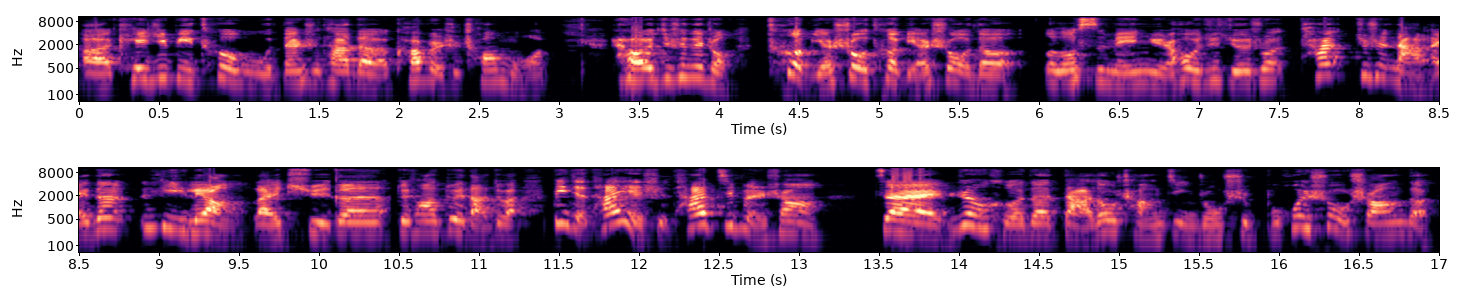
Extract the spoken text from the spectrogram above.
呃 KGB 特务，但是他的 cover 是超模，然后就是那种特别瘦、特别瘦的俄罗斯美女，然后我就觉得说他就是哪来的力量来去跟对方对打，对吧？并且他也是，他基本上在任何的打斗场景中是不会受伤的，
